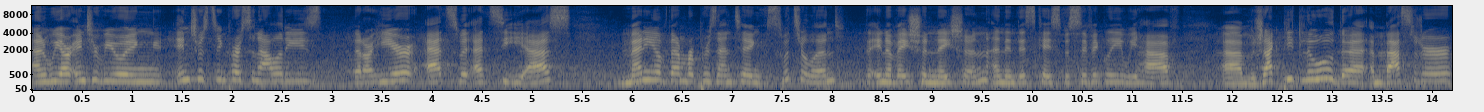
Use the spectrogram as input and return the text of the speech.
And we are interviewing interesting personalities that are here at, at CES, many of them representing Switzerland, the innovation nation. And in this case specifically, we have um, Jacques Pitteloud, the ambassador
